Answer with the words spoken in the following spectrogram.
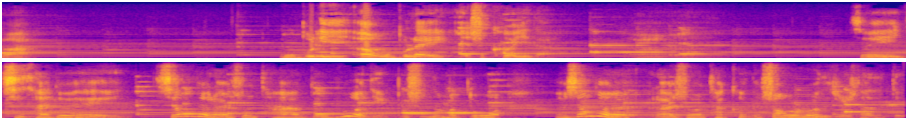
对吧？乌布里呃乌布雷也是可以的，嗯，所以奇才队相对来说他的弱点不是那么多，那相对来说他可能稍微弱的就是他的得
